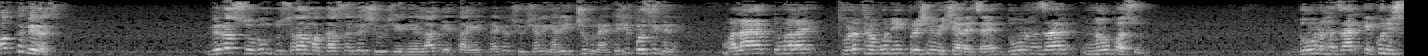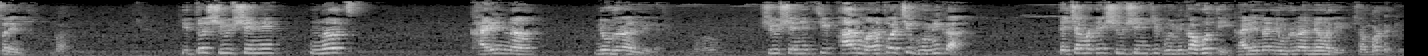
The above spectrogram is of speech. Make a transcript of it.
फक्त मिरज मिरज सोडून दुसरा मतदारसंघ शिवसेनेला देता येत नाही कारण शिवसेना घ्यायला इच्छुक नाही. त्याची परिस्थिती नाही. मला तुम्हाला थोडं थांबून एक प्रश्न विचारायचा आहे. दोन हजार नऊ पासून दोन हजार एकोणीस पर्यंत बर. इथं शिवसेनेनंच खाडेंना निवडून आणलेलं आहे. शिवसेनेची फार महत्वाची भूमिका त्याच्यामध्ये शिवसेनेची भूमिका होती खाडेंना निवडून आणण्यामध्ये. शंभर टक्के.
